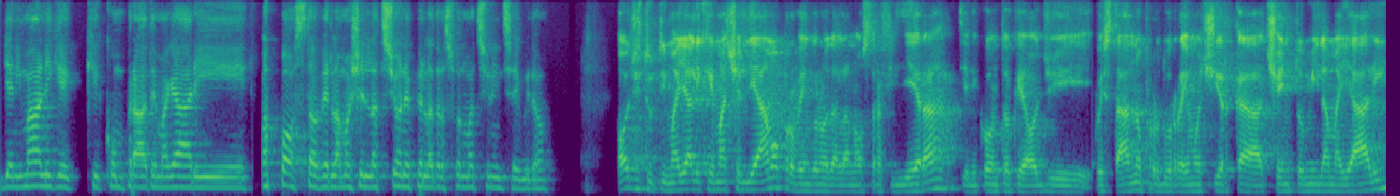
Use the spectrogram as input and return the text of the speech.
di, animali che, che comprate magari apposta per la macellazione e per la trasformazione in seguito? Oggi tutti i maiali che macelliamo provengono dalla nostra filiera. Tieni conto che oggi, quest'anno, produrremo circa 100.000 maiali,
